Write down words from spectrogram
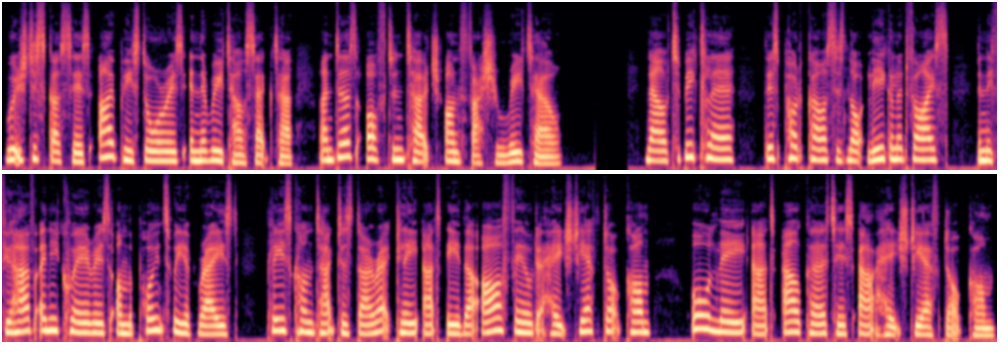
which discusses IP stories in the retail sector and does often touch on fashion retail. Now, to be clear, this podcast is not legal advice, and if you have any queries on the points we have raised, please contact us directly at either rfield at hgf.com or lee at alcurtis at hgf.com.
